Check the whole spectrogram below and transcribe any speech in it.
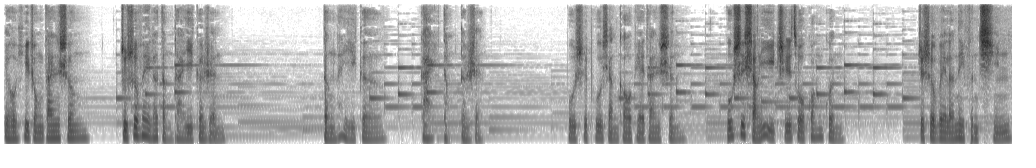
有一种单身，只是为了等待一个人，等那一个该等的人。不是不想告别单身，不是想一直做光棍。只是为了那份情，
